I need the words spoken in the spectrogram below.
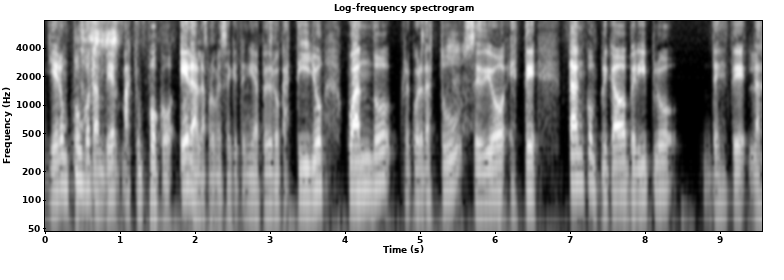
Y era un poco también, más que un poco, era la promesa que tenía Pedro Castillo cuando, recuerdas tú, se dio este tan complicado periplo desde la,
